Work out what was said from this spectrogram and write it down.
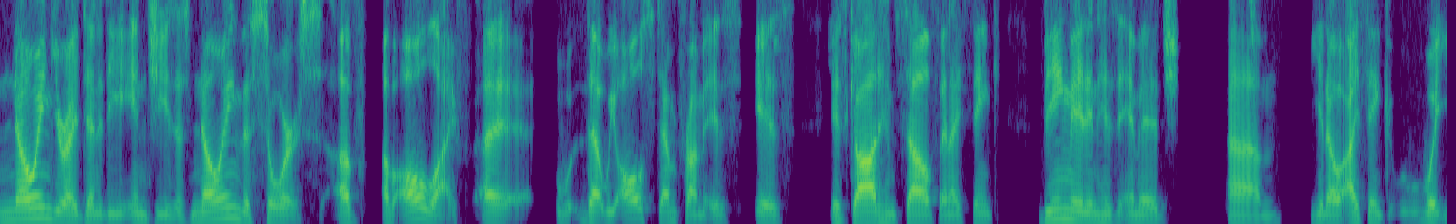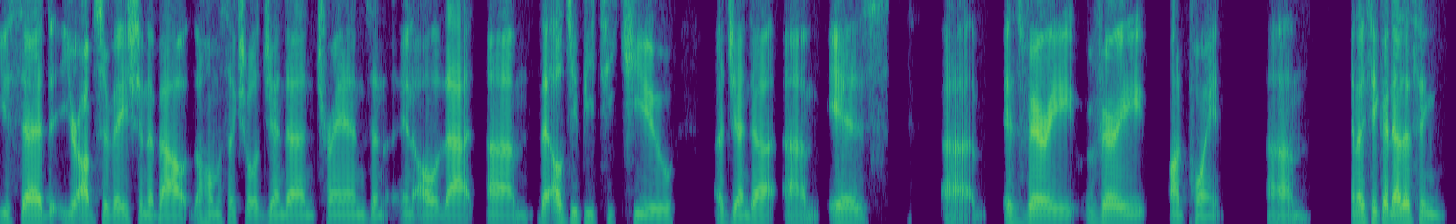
knowing your identity in Jesus, knowing the source of, of all life uh, w- that we all stem from is, is, is God himself. And I think being made in his image, um, you know, I think what you said, your observation about the homosexual agenda and trans and, and all of that, um, the LGBTQ agenda um, is uh, is very very on point. Um, and I think another thing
